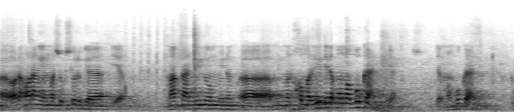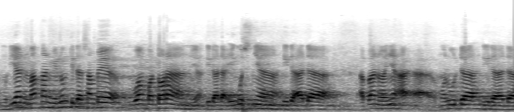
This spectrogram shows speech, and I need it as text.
orang-orang yang masuk surga ya makan minum minum uh, minuman khamr itu tidak memabukkan ya. Tidak memabukkan kemudian makan minum tidak sampai buang kotoran ya. Tidak ada ingusnya tidak ada apa namanya meludah tidak ada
